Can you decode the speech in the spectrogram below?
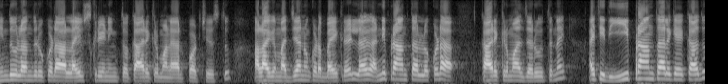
హిందువులందరూ కూడా లైవ్ స్క్రీనింగ్తో కార్యక్రమాలు ఏర్పాటు చేస్తూ అలాగే మధ్యాహ్నం కూడా బైక్ రైడ్ ఇలాగ అన్ని ప్రాంతాల్లో కూడా కార్యక్రమాలు జరుగుతున్నాయి. అయితే ఇది ఈ ప్రాంతాలకే కాదు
